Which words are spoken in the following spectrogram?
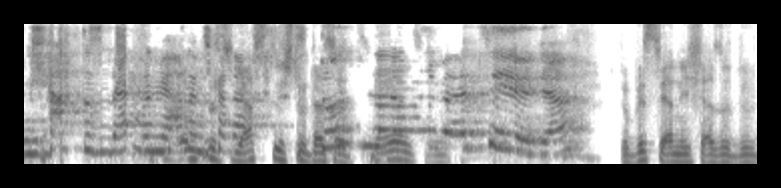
Ja, das merkt man mir an. Und enthusiastisch du das erzählst. Erzählen, ja? Du bist ja nicht, also du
